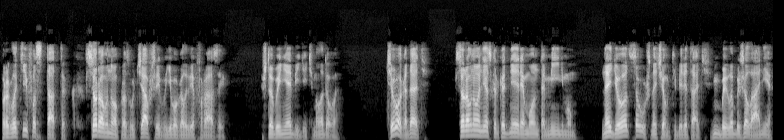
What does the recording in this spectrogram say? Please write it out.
проглотив остаток, все равно прозвучавшей в его голове фразы, чтобы не обидеть молодого. Чего гадать? Все равно несколько дней ремонта минимум. Найдется уж на чем тебе летать, было бы желание.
